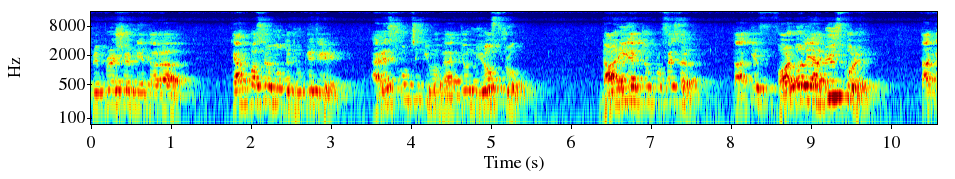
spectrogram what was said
প্রিপারেশন নিয়ে তারা ক্যাম্পাসের মধ্যে ঢুকে যে অ্যারেস্ট করছে কীভাবে? একজন নিরস্ত্র, নারী একজন প্রফেসর তাকে ভার্বালি অ্যাবিউজ করে। তাকে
